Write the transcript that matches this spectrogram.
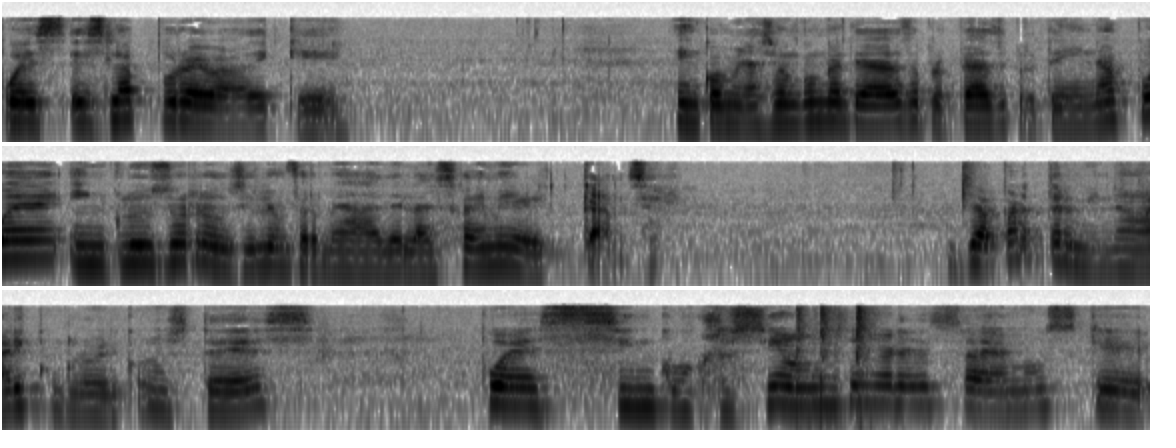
pues es la prueba de que en combinación con cantidades apropiadas de proteína, puede incluso reducir la enfermedad de Alzheimer y el cáncer. Ya para terminar y concluir con ustedes, pues en conclusión, señores, sabemos que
